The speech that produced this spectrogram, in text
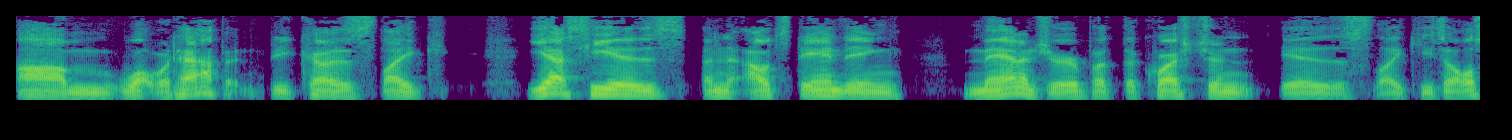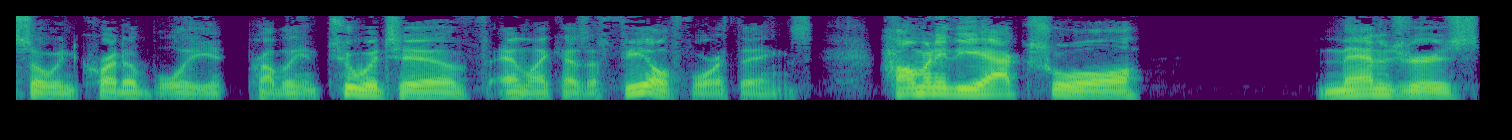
um what would happen because like yes, he is an outstanding manager, but the question is like he's also incredibly probably intuitive and like has a feel for things. How many of the actual managers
